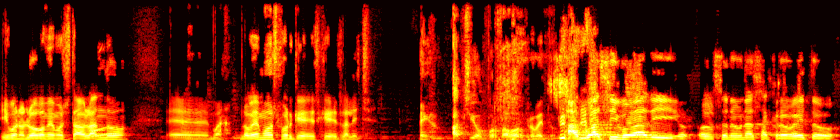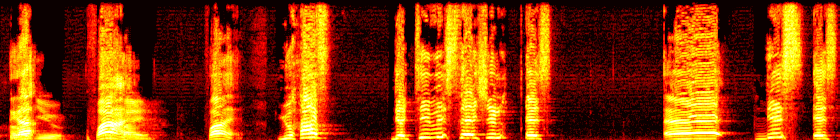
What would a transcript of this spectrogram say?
Y bueno, luego me hemos estado hablando. Eh, bueno, lo vemos porque es que es la leche. Venga, Acción, por favor. prometo. Aguasi Boadi, also known as Acrobeto. How Yeah. are you? Fine. Fine. You have the TV station is uh, this is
